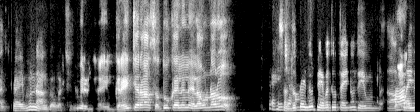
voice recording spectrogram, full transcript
అధ్యాయము నాలుగవ వచ్చిన మీరు గ్రహించారా? సదుకాయలలో ఎలా ఉన్నారో? గ్రహించాం. సర్దుకైలు దేవదూతైన దేవుడు ఆత్మైన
